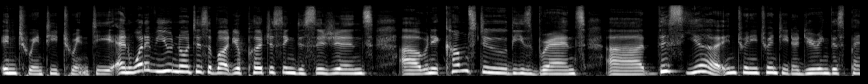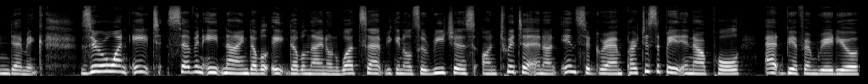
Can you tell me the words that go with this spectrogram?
in 2020? And what have you noticed about your purchasing decisions uh, when it comes to these brands uh, this year in 2020, you know, during this pandemic? 018 789 8899 on WhatsApp. You can also reach us on Twitter and on Instagram. Participate in our poll at BFM Radio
